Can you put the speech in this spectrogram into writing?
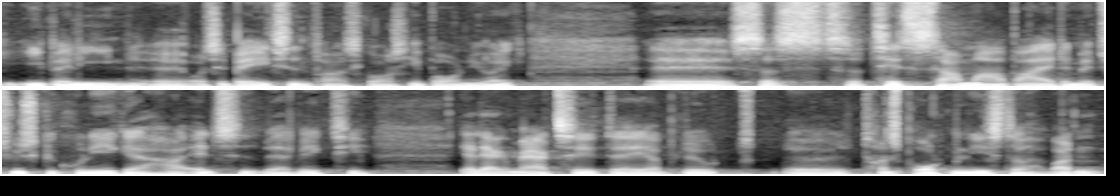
i Berlin øh, og tilbage i tiden faktisk også i Bonn, jo ikke? Øh, så, så tæt samarbejde med tyske kollegaer har altid været vigtigt. Jeg lagde mærke til, da jeg blev øh, transportminister, var den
